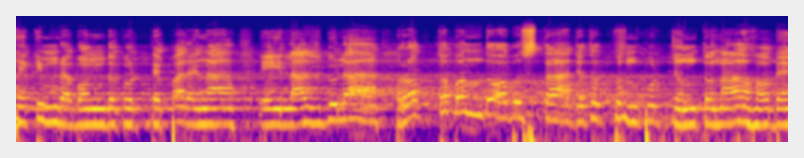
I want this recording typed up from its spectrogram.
হেকিমরা বন্ধ করতে পারে না, এই লাশগুলা রক্ত বন্ধ অবস্থা যতক্ষণ পর্যন্ত না হবে,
